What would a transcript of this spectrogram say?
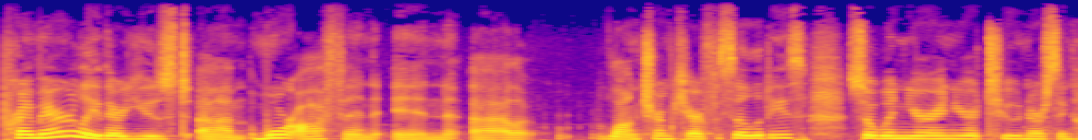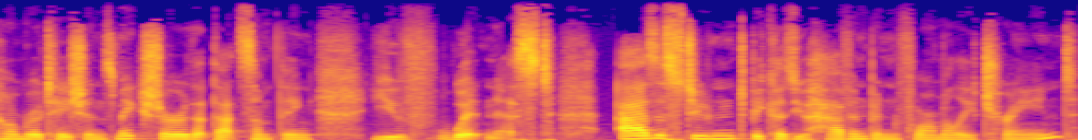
primarily they're used um, more often in uh, long-term care facilities. So when you're in your two nursing home rotations, make sure that that's something you've witnessed. As a student, because you haven't been formally trained,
